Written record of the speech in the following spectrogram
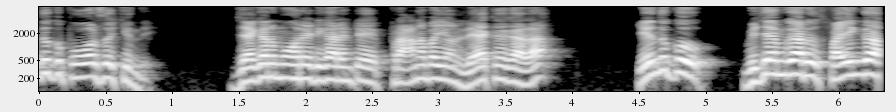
ఎందుకు పోవాల్సి వచ్చింది? జగన్మోహన్ రెడ్డి గారు అంటే ప్రాణభయం లేక కదా ఎందుకు విజయం గారు స్వయంగా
